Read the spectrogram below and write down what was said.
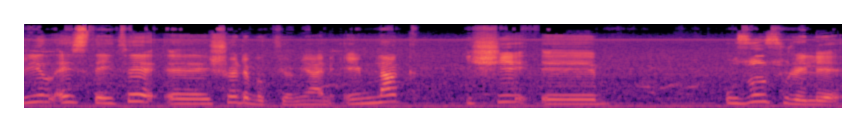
real estate'e e, şöyle bakıyorum yani emlak işi e, uzun süreli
